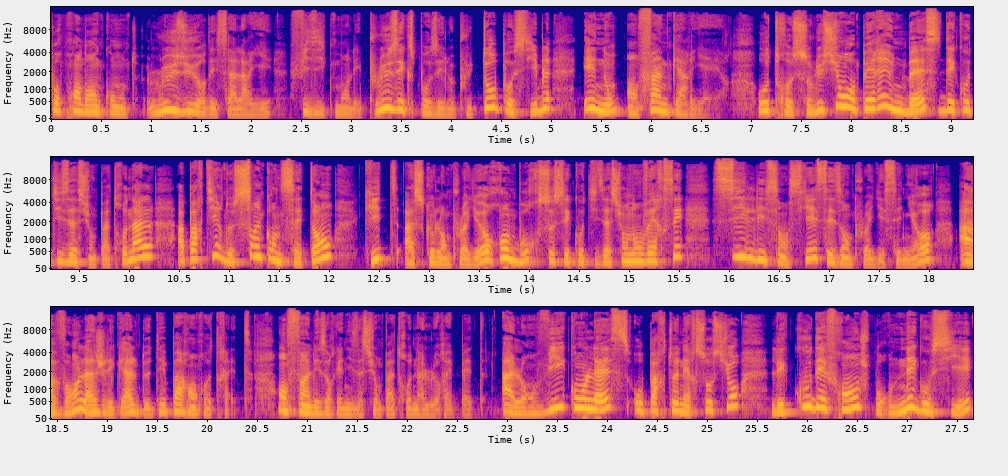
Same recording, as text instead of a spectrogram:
pour prendre en compte l'usure des salariés physiquement les plus exposés le plus tôt possible et non en fin de carrière. Autre solution, opérer une baisse des cotisations patronales à partir de 57 ans, quitte à ce que l'employeur rembourse ses cotisations non versées s'il licenciait ses employés seniors avant l'âge légal de départ en retraite. Enfin, les organisations patronales le répètent à l'envie qu'on laisse aux partenaires sociaux les coups des franges pour négocier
